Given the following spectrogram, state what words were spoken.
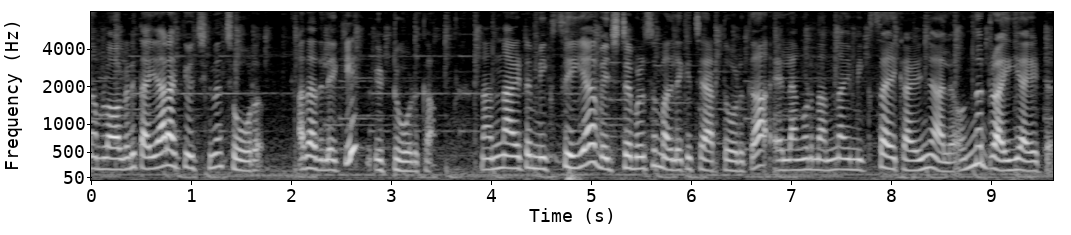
നമ്മൾ ഓൾറെഡി തയ്യാറാക്കി വെച്ചിരിക്കുന്ന ചോറ് അത് അതിലേക്ക് ഇട്ട് കൊടുക്കാം. നന്നായിട്ട് മിക്സ് ചെയ്യുക വെജിറ്റബിൾസും അതിലേക്ക് ചേർത്ത് കൊടുക്കുക. എല്ലാം കൂടി നന്നായി മിക്സ് ആയി കഴിഞ്ഞാൽ ഒന്ന് ഡ്രൈ ആയിട്ട്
